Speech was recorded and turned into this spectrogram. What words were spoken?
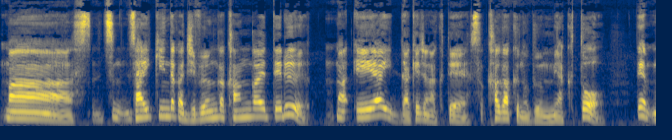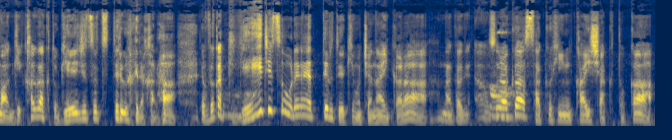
まあ、つ最近だから自分が考えてる、まあ AI だけじゃなくて、科学の文脈と、で、まあ、げ科学と芸術っつってるぐらいだから、でも僕は芸術を俺がやってるという気持ちはないから、なんか、おそらくは作品解釈とか、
